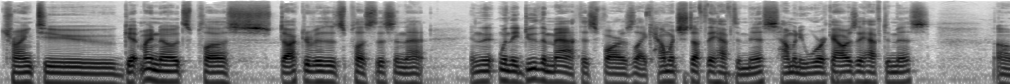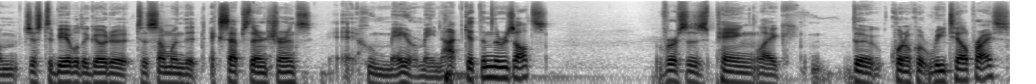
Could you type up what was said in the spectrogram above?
trying to get my notes plus doctor visits plus this and that. And when they do the math as far as like how much stuff they have to miss how many work hours they have to miss um, just to be able to go to, to someone that accepts their insurance eh, who may or may not get them the results versus paying like the quote unquote retail price.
